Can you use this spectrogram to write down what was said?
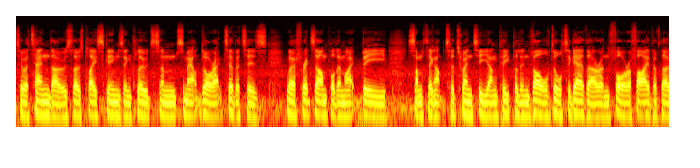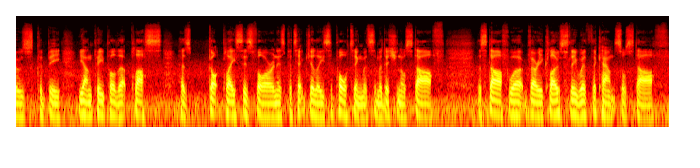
to attend those. Those play schemes include some, some outdoor activities where, for example, there might be something up to 20 young people involved altogether, and four or five of those could be young people that Plus has got places for and is particularly supporting with some additional staff. The staff work very closely with the council staff.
